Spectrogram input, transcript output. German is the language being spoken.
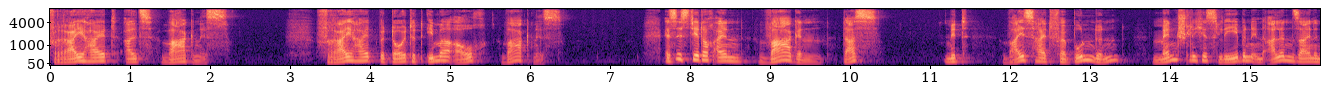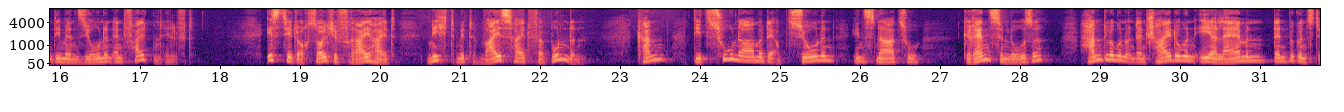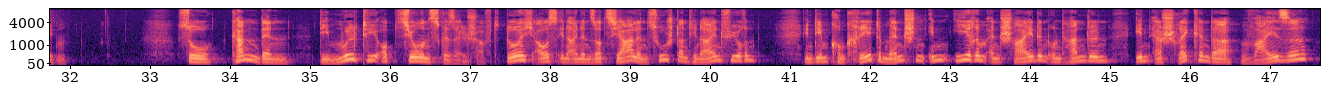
Freiheit als Wagnis. Freiheit bedeutet immer auch Wagnis. Es ist jedoch ein Wagen, das mit Weisheit verbunden menschliches Leben in allen seinen Dimensionen entfalten hilft. Ist jedoch solche Freiheit nicht mit Weisheit verbunden, kann die Zunahme der Optionen ins nahezu grenzenlose Handlungen und Entscheidungen eher lähmen denn begünstigen. So kann denn die Multi-Optionsgesellschaft durchaus in einen sozialen Zustand hineinführen, in dem konkrete Menschen in ihrem Entscheiden und Handeln in erschreckender Weise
